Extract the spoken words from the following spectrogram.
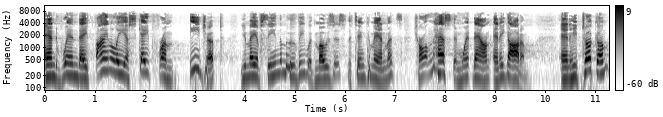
And when they finally escape from Egypt, you may have seen the movie with Moses, the Ten Commandments. Charlton Heston went down and he got them. And he took them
